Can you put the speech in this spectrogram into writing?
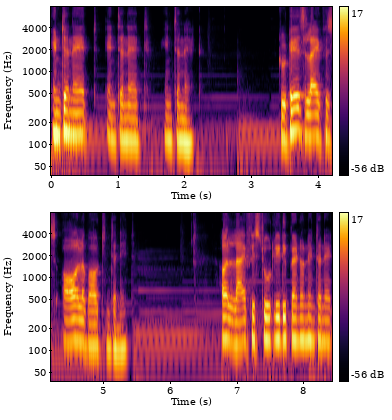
Internet, internet, internet. Today's life is all about internet. Our life is totally dependent on internet,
